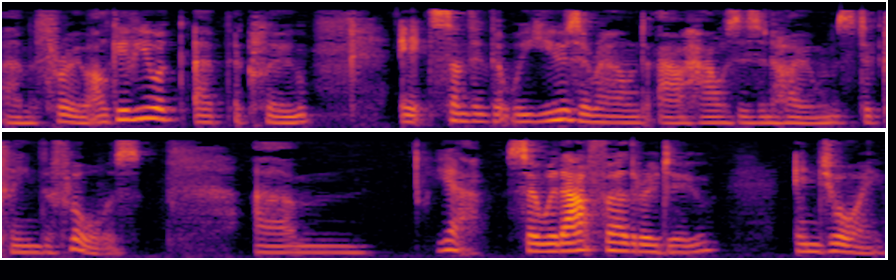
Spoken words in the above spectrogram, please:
um, through. I'll give you a, a, a clue. It's something that we use around our houses and homes to clean the floors. Um, yeah, so without further ado, enjoy.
